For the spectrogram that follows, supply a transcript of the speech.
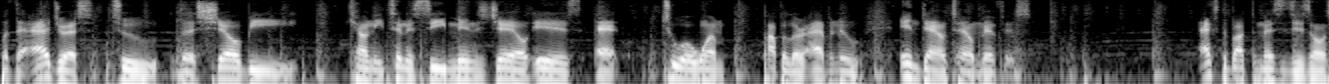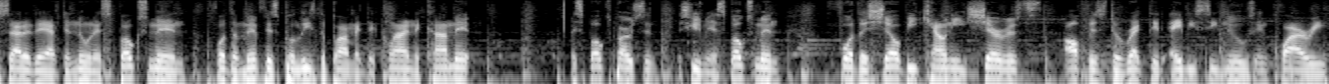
but the address to the Shelby County, Tennessee men's jail is at 201 Poplar Avenue in downtown Memphis. asked about the messages on Saturday afternoon. A spokesman for the Memphis Police Department declined to comment. A spokesperson, excuse me, a spokesman for the Shelby County Sheriff's Office directed ABC News inquiry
